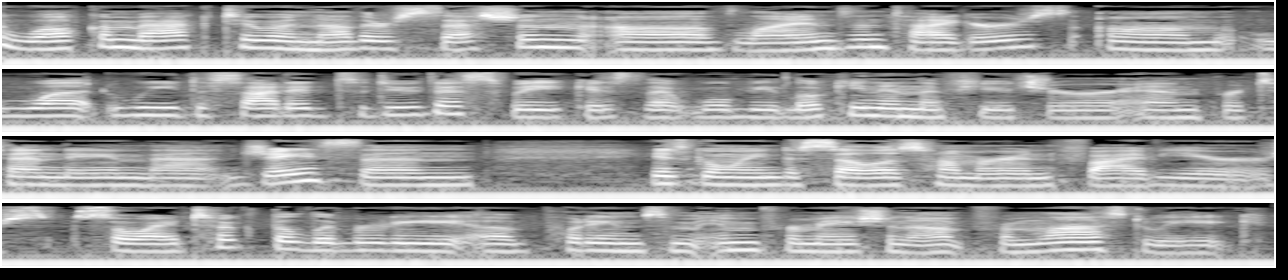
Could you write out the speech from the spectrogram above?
welcome back to another session of Lions and Tigers. Um, what we decided to do this week is that we'll be looking in the future and pretending that Jason is going to sell his Hummer in five years. So I took the liberty of putting some information up from last week.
